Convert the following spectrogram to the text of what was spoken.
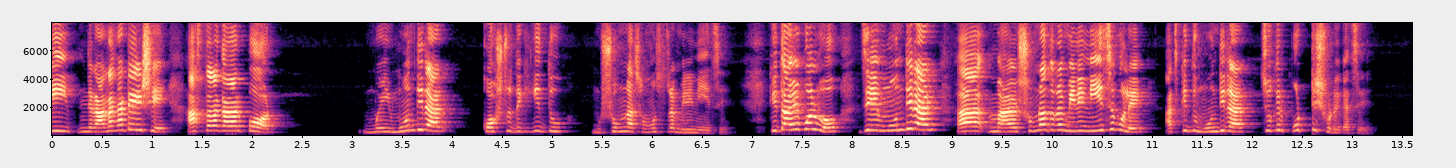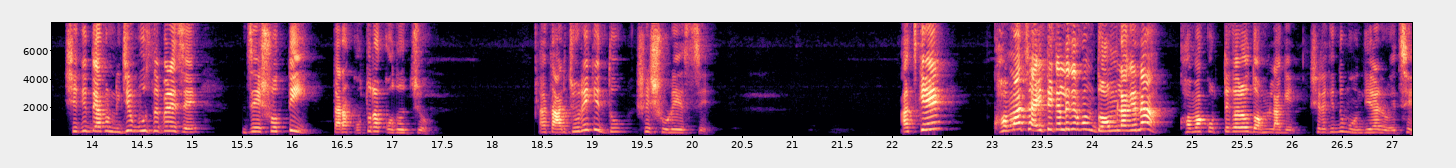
এই রানাঘাটে এসে আস্তানা গাড়ার পর এই মন্দিরার কষ্ট দেখে কিন্তু সোমনাথ সমস্তটা মেনে নিয়েছে। কিন্তু আমি বলব যে মন্দিরার সোমনাথ ওরা মেনে নিয়েছে বলে আজ কিন্তু মন্দিরার চোখের পট্টি সরে গেছে। সে কিন্তু এখন নিজে বুঝতে পেরেছে যে সত্যি তারা কতটা কদর্য আর তার জন্যই কিন্তু সে সরে এসছে। আজকে ক্ষমা চাইতে গেলে যখন দম লাগে না, ক্ষমা করতে গেলেও দম লাগে, সেটা কিন্তু মন্দিরা রয়েছে।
